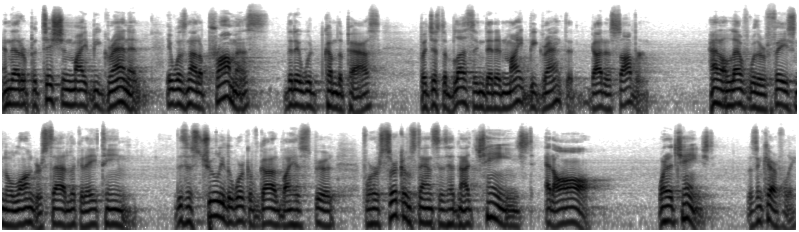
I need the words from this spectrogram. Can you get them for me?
and that her petition might be granted. It was not a promise that it would come to pass, but just a blessing that it might be granted. God is sovereign. Hannah left with her face no longer sad. Look at 18. This is truly the work of God by His Spirit, for her circumstances had not changed at all. What had changed? Listen carefully.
